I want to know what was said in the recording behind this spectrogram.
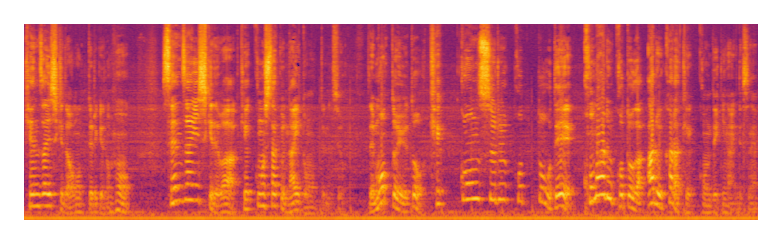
健在意識では思ってるけども、潜在意識では結婚したくないと思ってるんですよ。でもっと言うと結婚することで困ることがあるから結婚できないんですね。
